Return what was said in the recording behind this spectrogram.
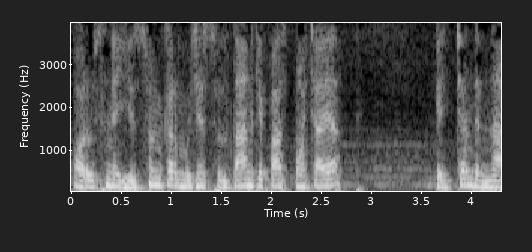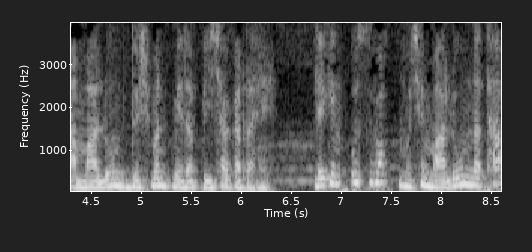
اور اس نے یہ سن کر مجھے سلطان کے پاس پہنچایا کہ چند نامعلوم دشمن میرا پیچھا کر رہے ہیں۔ لیکن اس وقت مجھے معلوم نہ تھا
